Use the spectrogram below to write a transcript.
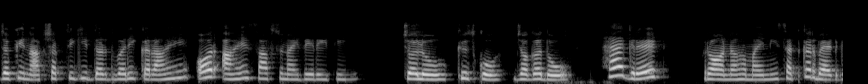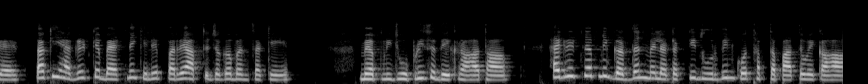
जबकि नागशक्ति की दर्द भरी कराहें और आहें साफ़ सुनाई दे रही थी। चलो, किसको? जगह दो। हैग्रेड रॉन हमायनी सटकर बैठ गए, ताकि हैग्रिड के बैठने के लिए पर्याप्त जगह बन सके। मैं अपनी झोपड़ी से देख रहा था। हैग्रिड ने अपनी गर्दन में लटकती दूरबीन को थपथपाते हुए कहा,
